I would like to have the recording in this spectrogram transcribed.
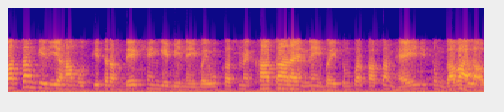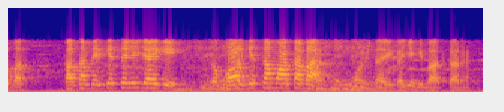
कसम के लिए हम उसकी तरफ़ देखेंगे भी नहीं। भाई, वो कसमें खाता रहे। नहीं भाई, तुम पर कसम है ही नहीं, तुम गवाह लाओ। बस। कसम फिर किससे ली जाएगी? तो कॉल किसका मुआतबर? मुश्तरी का यही बात कर रहे हैं।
